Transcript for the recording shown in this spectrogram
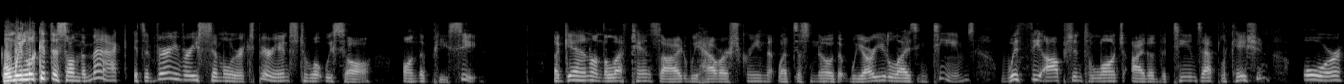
When we look at this on the Mac, it's a very, very similar experience to what we saw on the PC. Again, on the left-hand side, we have our screen that lets us know that we are utilizing Teams with the option to launch either the Teams application or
